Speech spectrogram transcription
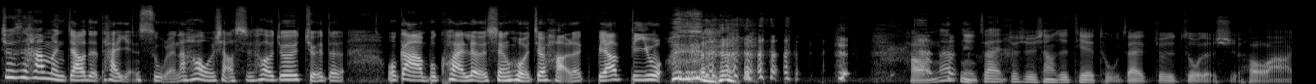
就是他们教的太严肃了，然后我小时候就会觉得我干嘛不快乐生活就好了，不要逼我。好，那你在就是像是贴图在就是做的时候啊，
